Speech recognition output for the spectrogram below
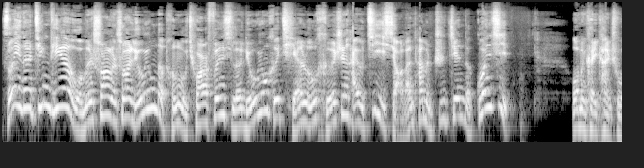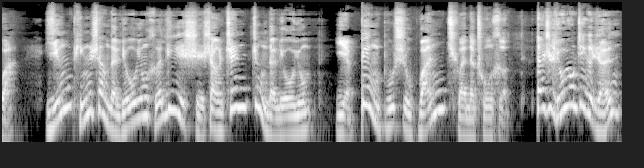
所以呢，今天啊，我们刷了刷刘墉的朋友圈，分析了刘墉和乾隆、和珅还有纪晓岚他们之间的关系，我们可以看出啊，荧屏上的刘墉和历史上真正的刘墉。也并不是完全的重合，但是刘墉这个人，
